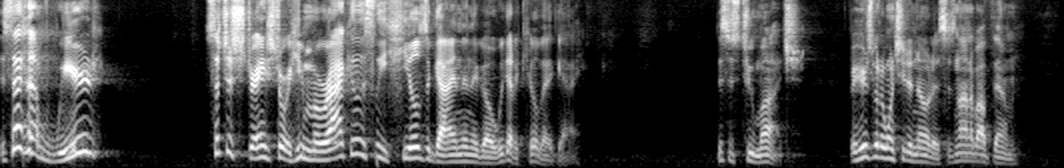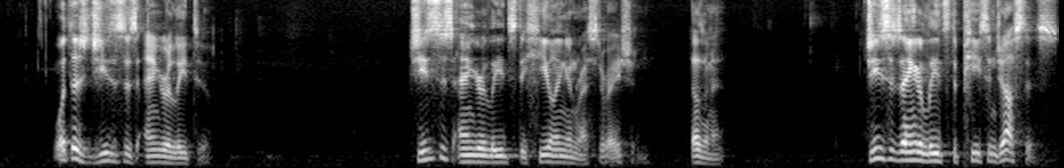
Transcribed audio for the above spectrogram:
Is that not weird? Such a strange story. He miraculously heals a guy, and then they go, We got to kill that guy. This is too much. But here's what I want you to notice it's not about them. What does Jesus' anger lead to? Jesus' anger leads to healing and restoration, doesn't it? Jesus' anger leads to peace and justice.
